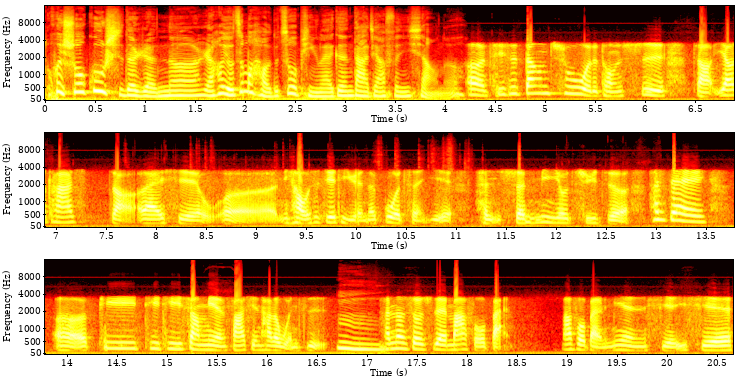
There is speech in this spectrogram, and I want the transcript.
会说故事的人呢？然后有这么好的作品来跟大家分享呢？呃，其实当初我的同事找邀他。找来写，呃，你好，我是接体员的过程也很神秘又曲折。他是在呃 PTT 上面发现他的文字，嗯，他那时候是在 Marvel 版，Marvel 版里面写一些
